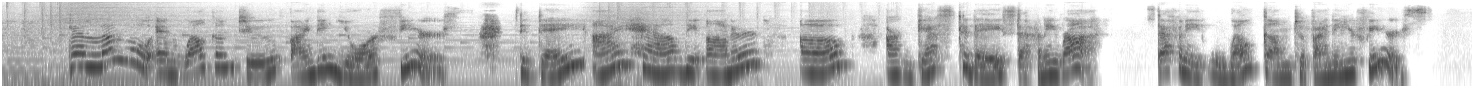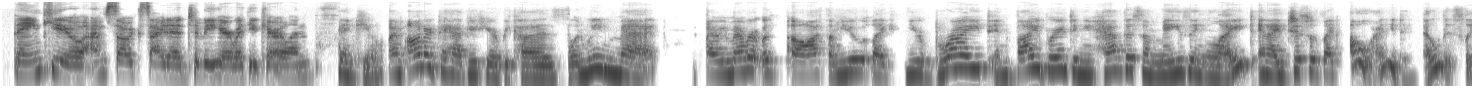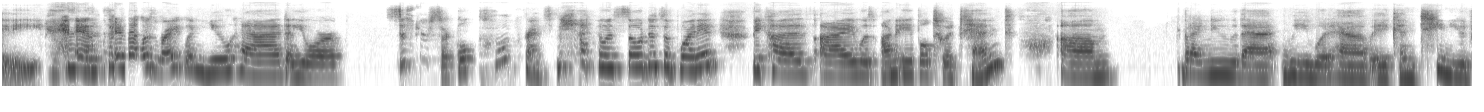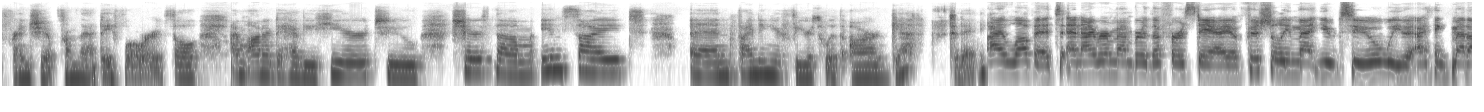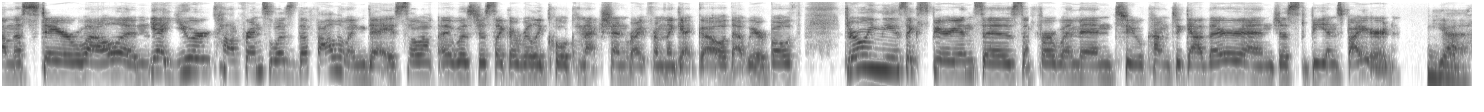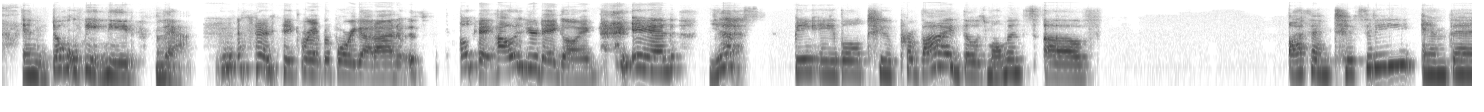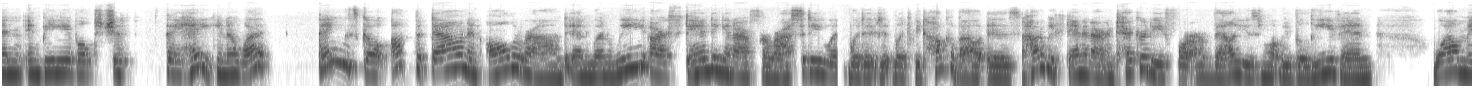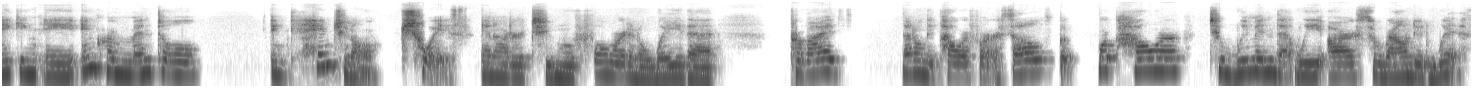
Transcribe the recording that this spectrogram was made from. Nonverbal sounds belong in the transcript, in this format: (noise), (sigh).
Hello, and welcome to Finding Your Fierce. Today, I have the honor of our guest today, Stephanie Ross. Stephanie, welcome to Finding Your Fierce. Thank you. I'm so excited to be here with you, Carolyn. Thank you. I'm honored to have you here because when we met, I remember it was awesome. You like you're bright and vibrant and you have this amazing light. And I just was like, oh, I need to know this lady. (laughs) and, and that was right when you had your Sister Circle conference. (laughs) Man, I was so disappointed because I was unable to attend. Um, but I knew that we would have a continued friendship from that day forward. So I'm honored to have you here to share some insight and finding your fierce with our guests today. I love it. And I remember the first day I officially met you too. We, I think, met on the stairwell. And yeah, your conference was the following day. So it was just like a really cool connection right from the get go that we were both throwing these experiences for women to come together and just be inspired. Yes. And don't we need that? I (laughs) think right before we got on, it was okay, how is your day going? And yes, being able to provide those moments of authenticity and then in being able to just say, hey, you know what? Things go up and down and all around. And when we are standing in our ferocity, what, what, it, what we talk about is how do we stand in our integrity for our values and what we believe in while making a incremental, intentional choice in order to move forward in a way that provides not only power for ourselves, but more power to women that we are surrounded with.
